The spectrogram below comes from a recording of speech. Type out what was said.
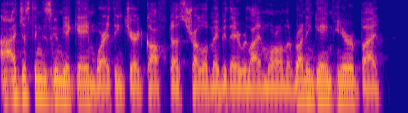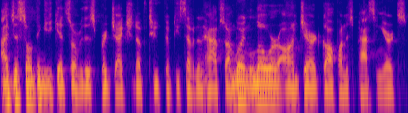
I just think this is going to be a game where I think Jared Goff does struggle. Maybe they rely more on the running game here, but I just don't think he gets over this projection of 257 and a half. So I'm going lower on Jared Goff on his passing yards.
